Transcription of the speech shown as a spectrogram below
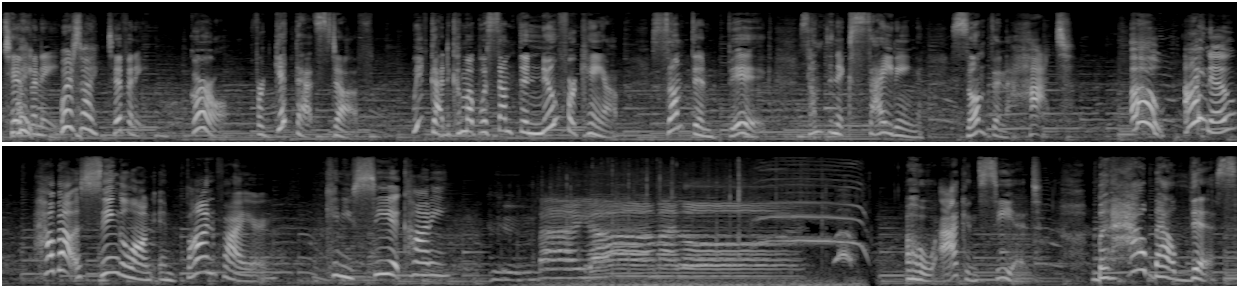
Tiffany. Wait, where's my... Tiffany, girl, forget that stuff. We've got to come up with something new for camp. Something big, something exciting, something hot. Oh, I know. How about a sing-along and bonfire? Can you see it, Connie? Oh, I can see it. But how about this?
